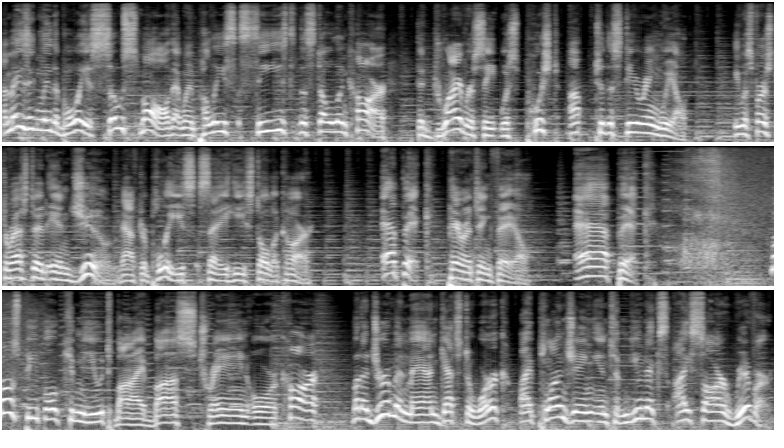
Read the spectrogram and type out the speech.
Amazingly, the boy is so small that when police seized the stolen car, the driver's seat was pushed up to the steering wheel. He was first arrested in June after police say he stole a car. Epic parenting fail. Epic! Most people commute by bus, train, or car but a German man gets to work by plunging into Munich's Isar River.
